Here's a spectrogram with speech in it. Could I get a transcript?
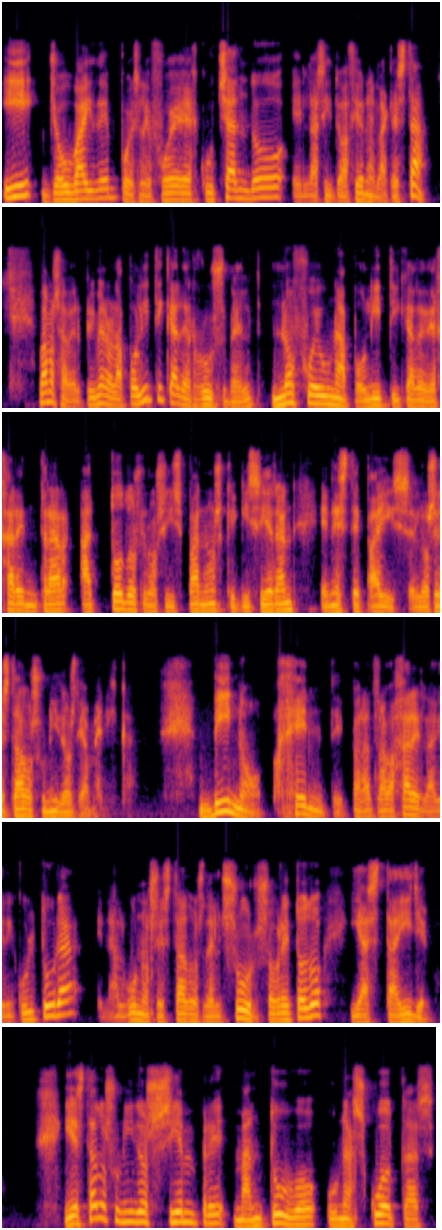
y Joe Biden pues le fue escuchando en la situación en la que está. Vamos a ver, primero, la política de Roosevelt no fue una política de dejar entrar a todos los hispanos que quisieran en este país, en los Estados Unidos de América. Vino gente para trabajar en la agricultura, en algunos estados del sur sobre todo, y hasta ahí llegó. Y Estados Unidos siempre mantuvo unas cuotas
